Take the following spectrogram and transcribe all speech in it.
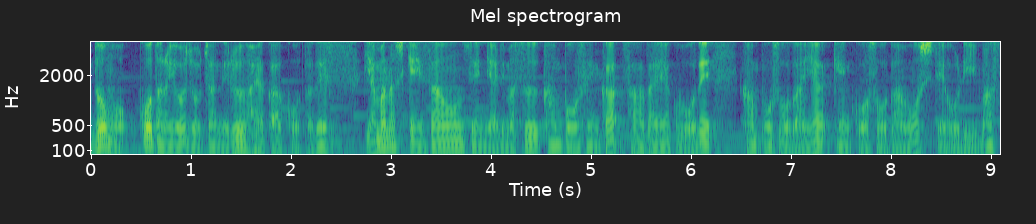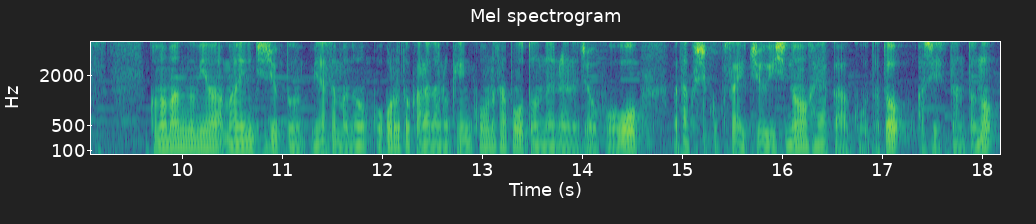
どうも、コータの養生チャンネル、早川コータです。山梨県伊佐温泉にあります漢方専科沢田薬房で漢方相談や健康相談をしております。この番組は毎日10分皆様の心と体の健康のサポートになるような情報を私国際中医師の早川コータとアシスタントの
